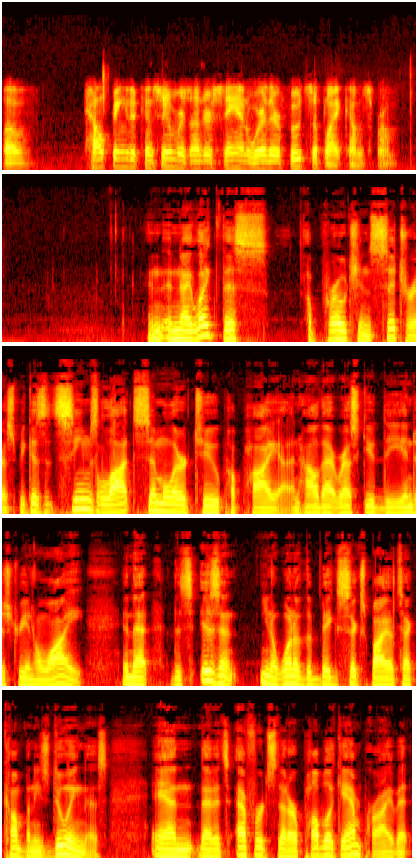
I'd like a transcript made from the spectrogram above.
of helping the consumers understand where their food supply comes from. And, and I like this approach in citrus because it seems a lot similar to papaya and how that rescued the industry in Hawaii. In that this isn't you know one of the big six biotech companies doing this, and that it's efforts that are public and private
